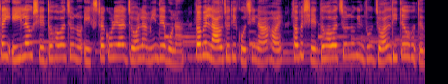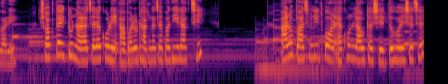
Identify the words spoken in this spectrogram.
তাই এই লাউ সেদ্ধ হওয়ার জন্য এক্সট্রা করে আর জল আমি দেব না। তবে লাউ যদি কচি না হয়, তবে সেদ্ধ হওয়ার জন্য কিন্তু জল দিতেও হতে পারে। সবটা একটু নাড়াচাড়া করে আবারও ঢাকনা চাপা দিয়ে রাখছি। আরও পাঁচ মিনিট পর এখন লাউটা সেদ্ধ হয়ে এসেছে।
